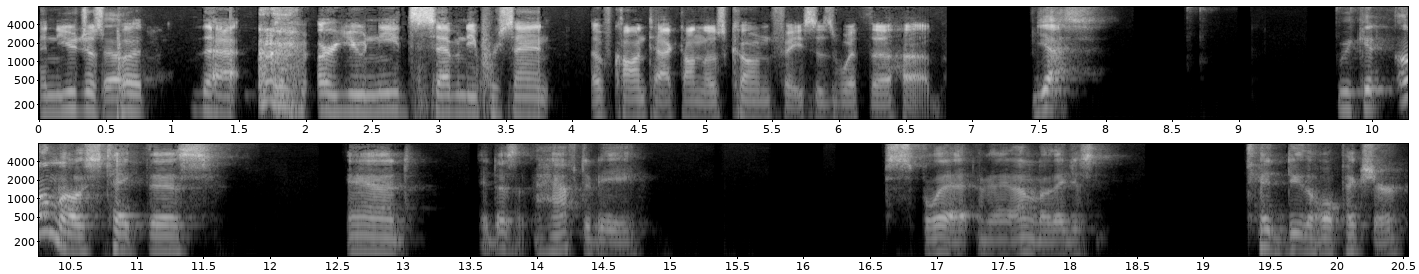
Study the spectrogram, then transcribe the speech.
And you just So- put that, or you need 70% of contact on those cone faces with the hub. Yes. We could almost take this and it doesn't have to be split. I mean, I don't know. They just did do the whole picture.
